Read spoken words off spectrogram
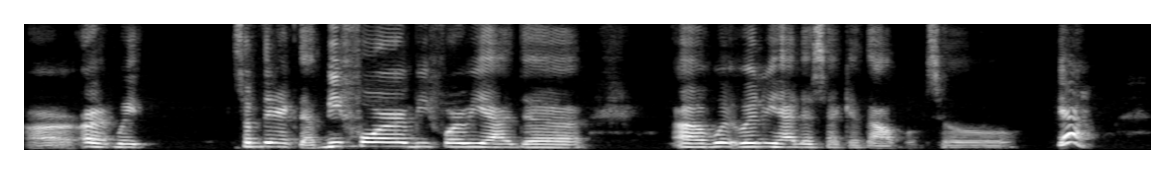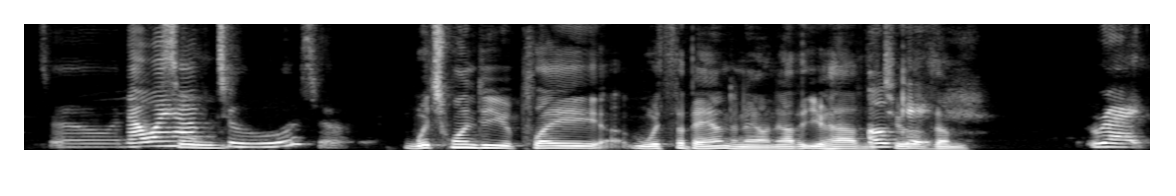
or, or wait something like that before before we had the uh when we had the second album so yeah. So now i so, have two so which one do you play with the band now? Now that you have the okay. two of them. Right.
